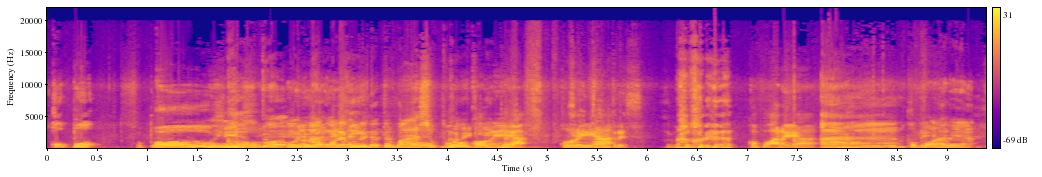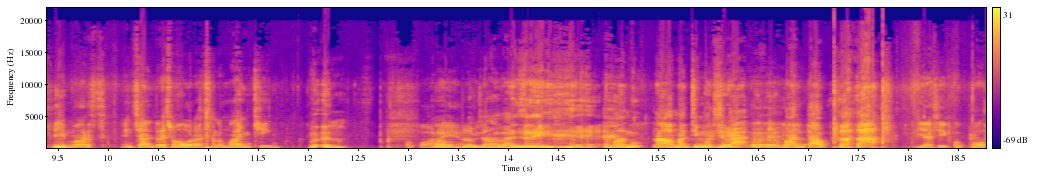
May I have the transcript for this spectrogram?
kopo. Oh, Oh, juga boleh, boleh. tidak termasuk bro. Korea, Korea, Nah, Korea. Kopo area. Ah, kopo area. Di Mars. Enchantress mah orang salah mancing. Kopo Oh, area. belum salah bahasa. Emang naon mancing Ngusir. mancing? Eh, Mantap. Iya sih Kopo.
